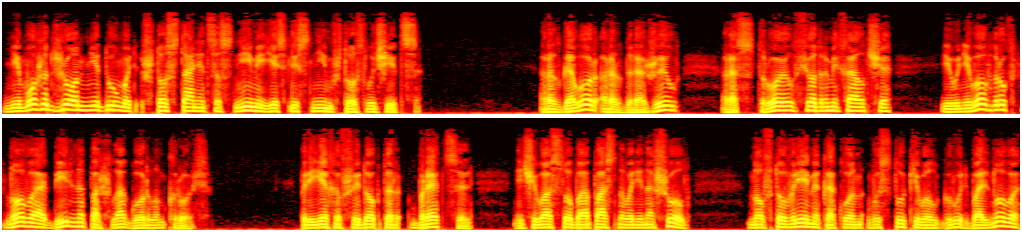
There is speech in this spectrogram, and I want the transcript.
не может же он не думать, что станется с ними, если с ним что случится. Разговор раздражил, расстроил Федора Михайловича, и у него вдруг снова обильно пошла горлом кровь. Приехавший доктор Бретцель ничего особо опасного не нашел, но в то время, как он выстукивал грудь больного,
